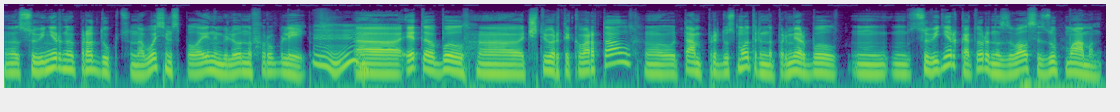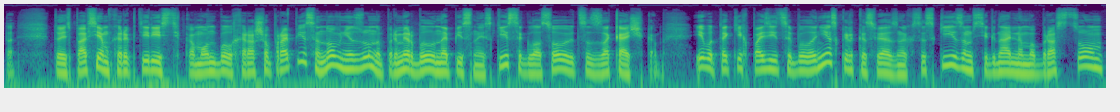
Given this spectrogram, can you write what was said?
э, сувенирную продукцию на 8,5 миллионов рублей. Mm-hmm. Это был Э, четвертый квартал, э, там предусмотрен, например, был сувенир, который назывался «Зуб мамонта». То есть по всем характеристикам он был хорошо прописан, но внизу, например, было написано «эскиз согласовывается с заказчиком». И вот таких позиций было несколько, связанных с эскизом, сигнальным образцом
